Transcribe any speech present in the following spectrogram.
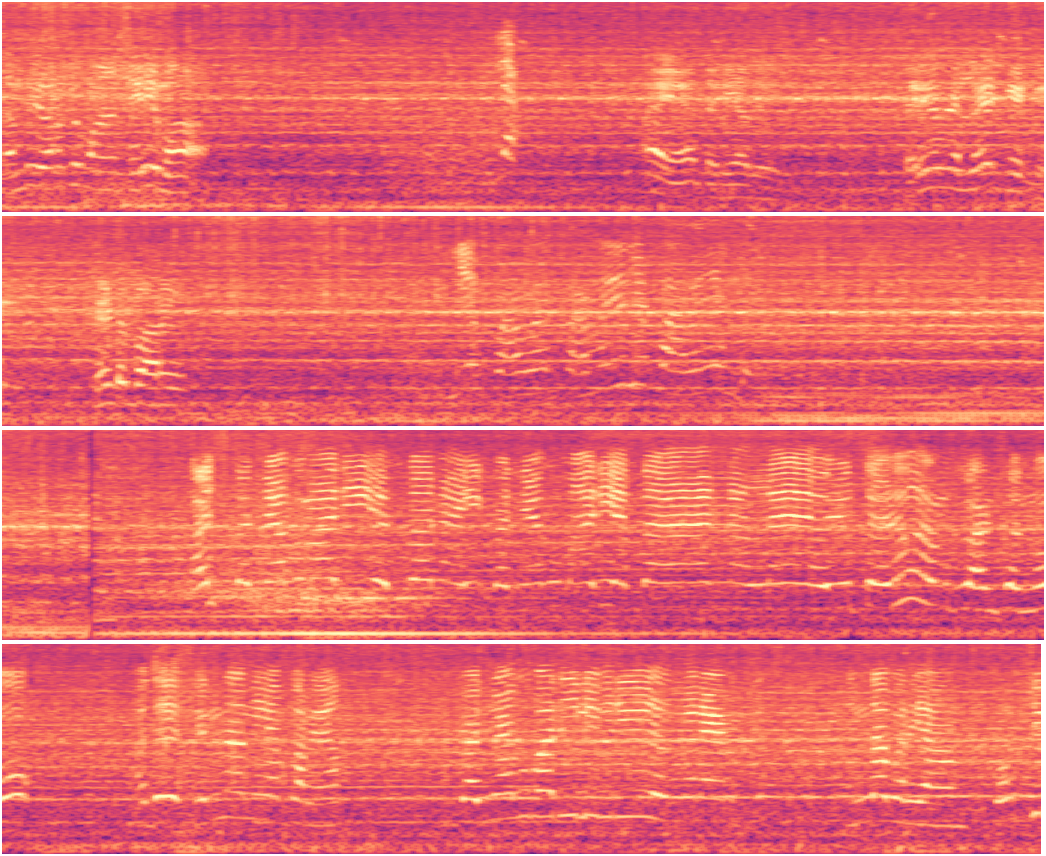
தம்பி உனக்கு ம- தெரியுமா ഇല്ല ஆ ஏன் தெரியாது தெரியாது இல்லை கேக்கு கேட்டு பாரு കന്യാകുമാരി എത്താനായി. കന്യാകുമാരി എത്താനുള്ള ഒരു തെളിവ് നമുക്ക് കാണിച്ചു തന്നു. അത് എന്താന്ന് ഞാൻ പറയാം. കന്യാകുമാരിയിൽ ഇവർ എങ്ങനെ എന്താ പറയാ കുറച്ച്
